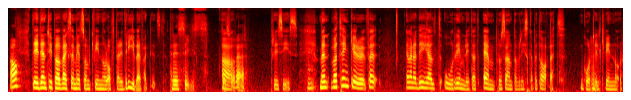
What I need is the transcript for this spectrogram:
ja. det är den typ av verksamhet som kvinnor oftare driver faktiskt? Precis, det är ja. så det är. Precis. Mm. Men vad tänker du? För, jag menar, det är helt orimligt att 1% av riskkapitalet går till mm. kvinnor,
